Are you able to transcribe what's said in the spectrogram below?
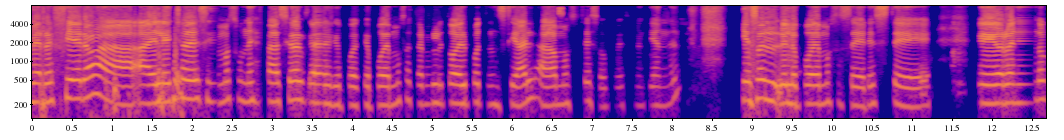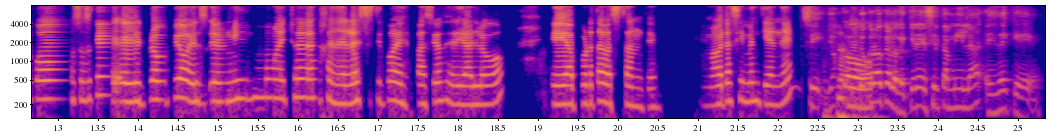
me refiero a, a el hecho de si tenemos un espacio al que, al que, po- que podemos sacarle todo el potencial, hagamos eso, pues, ¿me entienden? Y eso lo, lo podemos hacer, este, eh, organizando cosas que el propio, el, el mismo hecho de generar este tipo de espacios de diálogo eh, aporta bastante. Ahora sí me entienden. Sí, yo, Claro. yo creo que lo que quiere decir Camila es de que,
